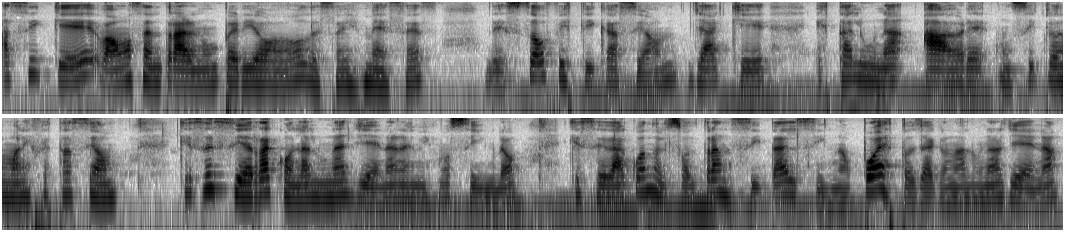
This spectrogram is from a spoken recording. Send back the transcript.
Así que vamos a entrar en un periodo de seis meses de sofisticación, ya que esta luna abre un ciclo de manifestación que se cierra con la luna llena en el mismo signo, que se da cuando el sol transita el signo opuesto, ya que una luna llena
